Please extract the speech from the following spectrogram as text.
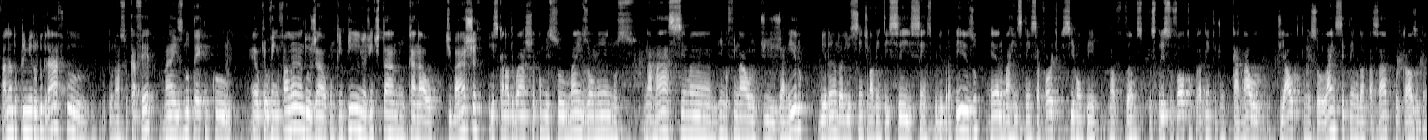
falando primeiro do gráfico do nosso café, mas no técnico é o que eu venho falando já há algum tempinho. A gente está no canal de baixa. Esse canal de baixa começou mais ou menos na máxima e no final de janeiro beirando ali os 196 centos por libra peso. Era uma resistência forte que se romper, nós vamos, os preços voltam para dentro de um canal de alta que começou lá em setembro do ano passado por causa do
